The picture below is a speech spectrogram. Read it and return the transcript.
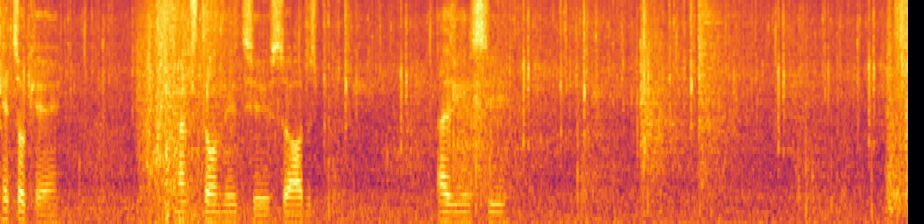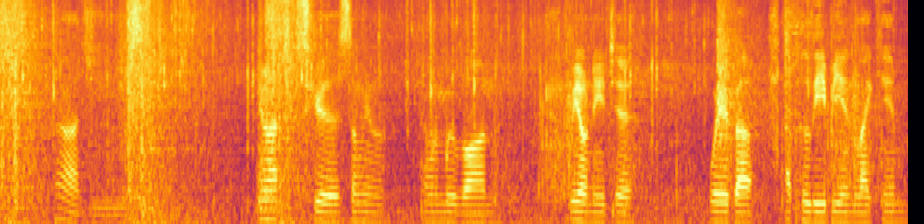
It's okay. I'm still new too, so I'll just... As you can see... Oh, jeez. You know what? Screw this. I'm gonna, I'm gonna move on. We don't need to worry about a plebeian like him.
